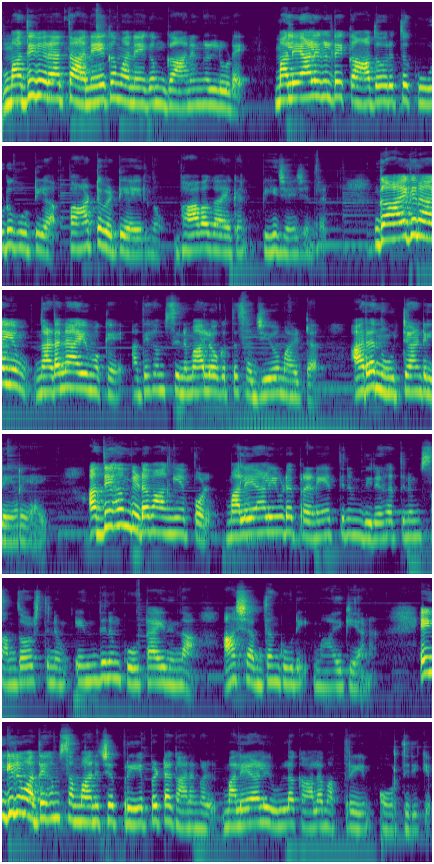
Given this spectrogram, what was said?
മതിവരാത്ത അനേകം അനേകം ഗാനങ്ങളിലൂടെ മലയാളികളുടെ കാതോരത്ത് കൂടുകൂട്ടിയ പാട്ടുവെട്ടിയായിരുന്നു ഭാവഗായകൻ പി ജയചന്ദ്രൻ. ഗായകനായും നടനായുമൊക്കെ അദ്ദേഹം സിനിമാ ലോകത്ത് സജീവമായിട്ട് അരനൂറ്റാണ്ടിലേറെയായി. അദ്ദേഹം വിടവാങ്ങിയപ്പോൾ മലയാളിയുടെ പ്രണയത്തിനും വിരഹത്തിനും സന്തോഷത്തിനും എന്തിനും കൂട്ടായി നിന്ന ആ ശബ്ദം കൂടി മായുകയാണ്. എങ്കിലും അദ്ദേഹം സമ്മാനിച്ച പ്രിയപ്പെട്ട ഗാനങ്ങൾ മലയാളി ഉള്ള കാലം അത്രയും ഓർത്തിരിക്കും.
